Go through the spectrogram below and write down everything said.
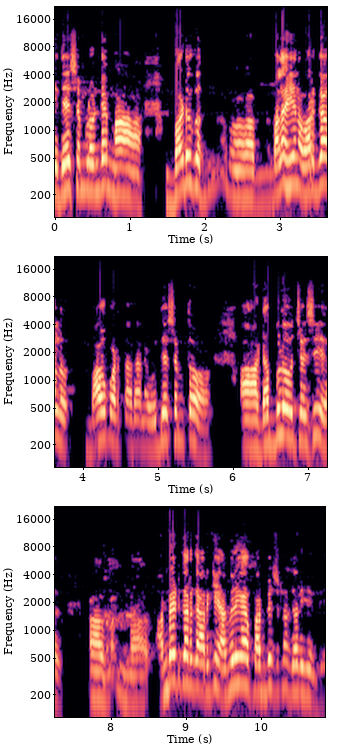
ఈ దేశంలో ఉండే మా బడుగు బలహీన వర్గాలు బాగుపడతారనే ఉద్దేశంతో ఆ డబ్బులు వచ్చేసి అంబేద్కర్ గారికి అమెరికా పంపించడం జరిగింది.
